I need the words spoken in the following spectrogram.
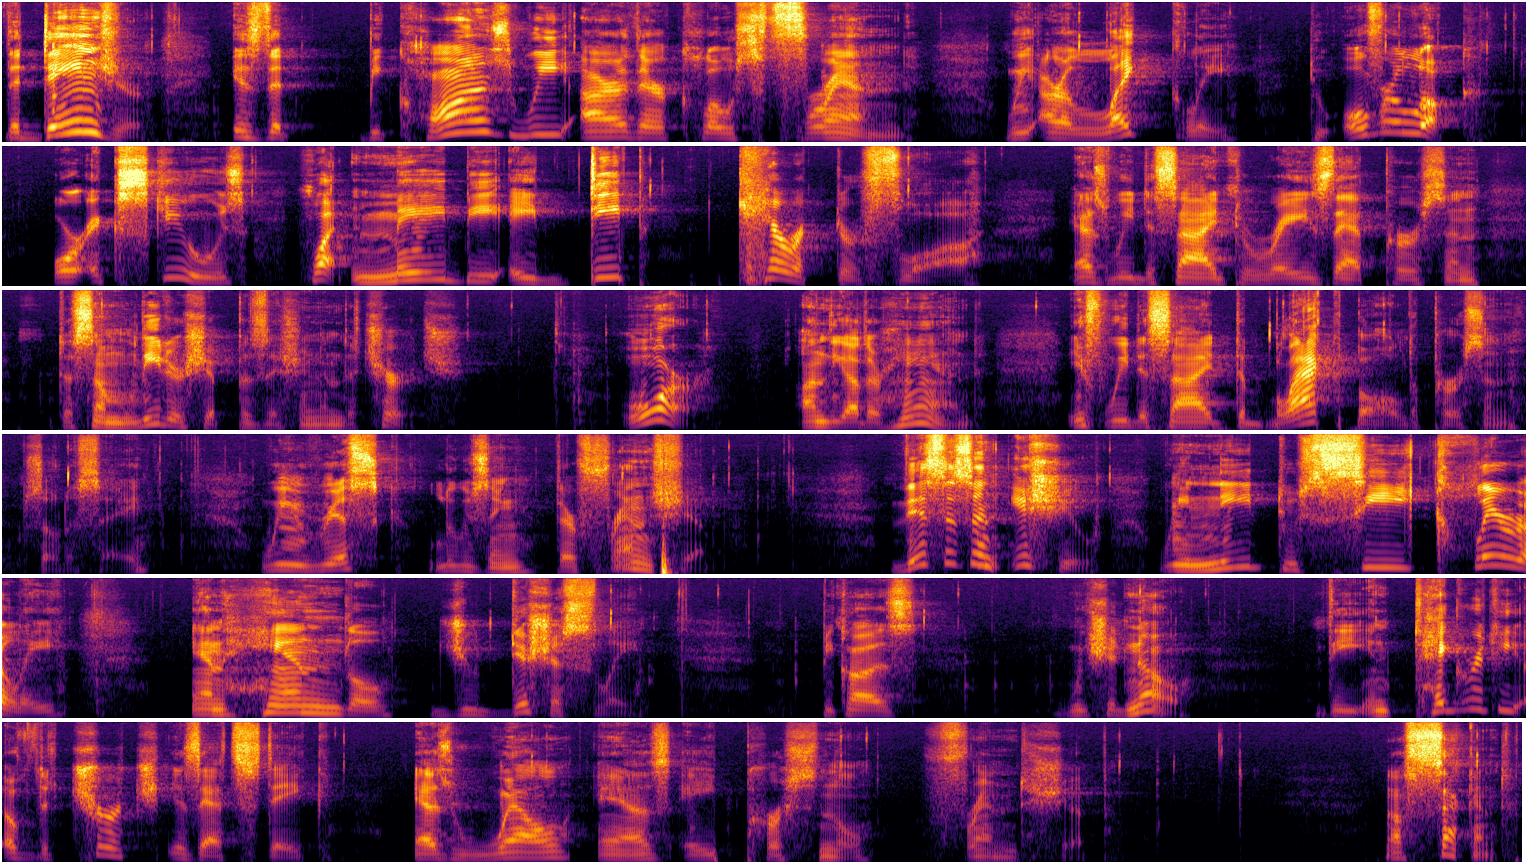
The danger is that because we are their close friend, we are likely to overlook or excuse what may be a deep character flaw as we decide to raise that person to some leadership position in the church. Or, on the other hand, if we decide to blackball the person, so to say, we risk losing their friendship. This is an issue we need to see clearly and handle judiciously because we should know the integrity of the church is at stake as well as a personal friendship. Now, second,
